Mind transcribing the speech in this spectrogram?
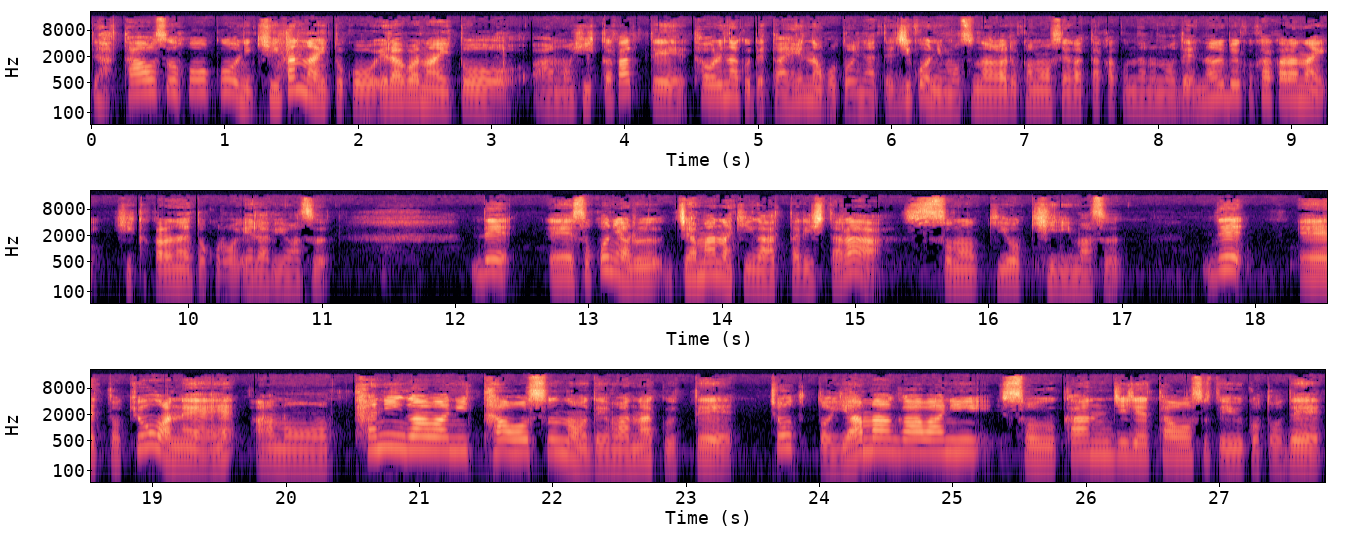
で、倒す方向に木がないとこを選ばないと、あの、引っかかって倒れなくて大変なことになって事故にもつながる可能性が高くなるので、なるべくかからない、引っかからないところを選びます。で、えー、そこにある邪魔な木があったりしたら、その木を切ります。で、えっ、ー、と、今日はね、あの、谷側に倒すのではなくて、ちょっと山側に沿う感じで倒すということで、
